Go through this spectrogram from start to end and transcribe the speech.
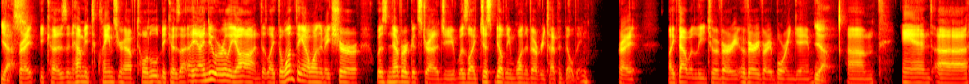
Yes. Right. Because and how many claims you have total? Because I, I knew early on that like the one thing I wanted to make sure was never a good strategy was like just building one of every type of building. Right. Like that would lead to a very a very very boring game. Yeah. Um. And uh.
